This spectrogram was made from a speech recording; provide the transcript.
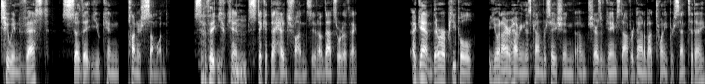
to invest so that you can punish someone, so that you can mm-hmm. stick it to hedge funds, you know, that sort of thing. Again, there are people you and I are having this conversation. Um, shares of GameStop are down about 20% today.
